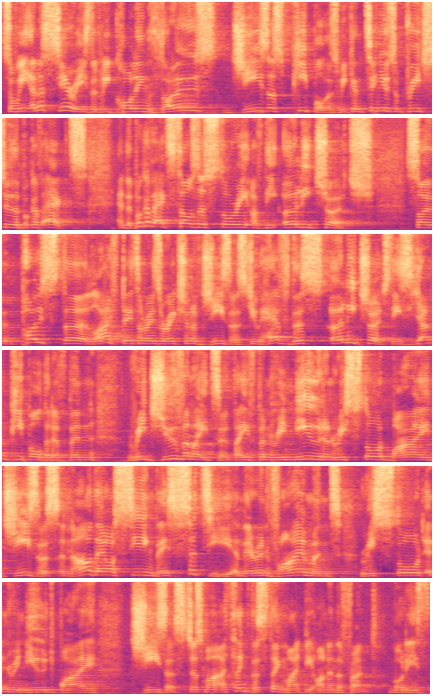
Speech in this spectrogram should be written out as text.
So we're in a series that we're calling Those Jesus People as we continue to preach through the book of Acts. And the book of Acts tells the story of the early church. So, post the life, death, and resurrection of Jesus, you have this early church, these young people that have been rejuvenated. They've been renewed and restored by Jesus, and now they are seeing their city and their environment restored and renewed by Jesus. Just my, I think this thing might be on in the front, Maurice.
